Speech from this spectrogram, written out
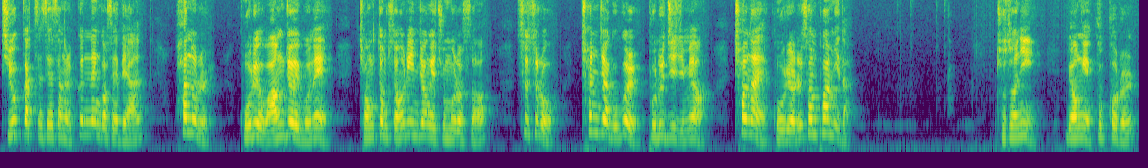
지옥 같은 세상을 끝낸 것에 대한 환호를 고려 왕조에 보내 정통성을 인정해 줌으로써 스스로 천자국을 부르짖으며 천하의 고려를 선포합니다. 조선이 명예 국호를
